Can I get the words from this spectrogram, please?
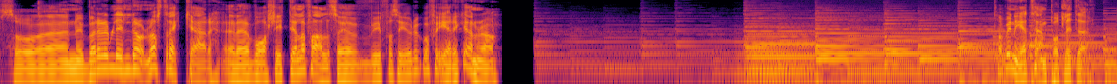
Så eh, nu börjar det bli några streck här. Eller varsitt i alla fall. Så vi får se hur det går för Erik här nu då. Tar vi ner tempot lite.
